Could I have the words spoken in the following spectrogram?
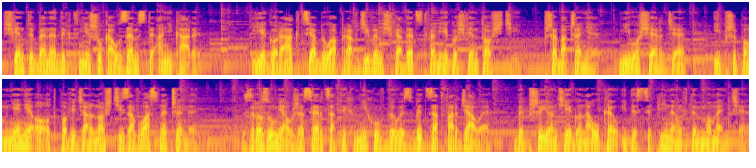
święty Benedykt nie szukał zemsty ani kary. Jego reakcja była prawdziwym świadectwem jego świętości, przebaczenie, miłosierdzie i przypomnienie o odpowiedzialności za własne czyny. Zrozumiał, że serca tych mnichów były zbyt zatwardziałe, by przyjąć jego naukę i dyscyplinę w tym momencie.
